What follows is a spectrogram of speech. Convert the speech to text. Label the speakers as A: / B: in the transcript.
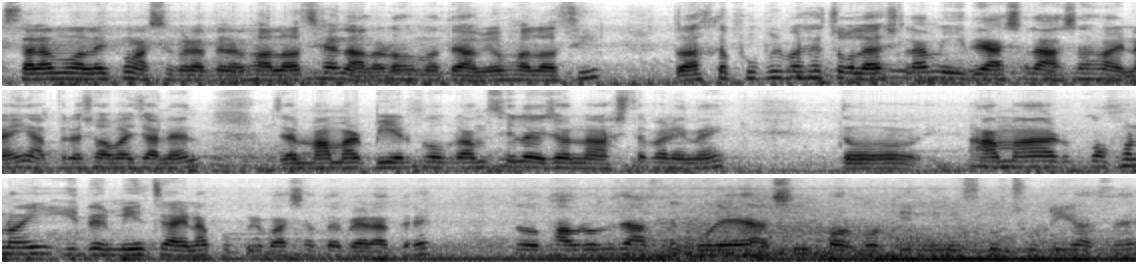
A: আসসালামু আলাইকুম আশা করি আপনারা ভালো আছেন আল্লাহ রহমতে আমিও ভালো আছি তো আজকে ফুপির পাশে চলে আসলাম ঈদে আসলে আসা হয় নাই আপনারা সবাই জানেন যে মামার বিয়ের প্রোগ্রাম ছিল এই জন্য আসতে পারি নাই তো আমার কখনোই ঈদে মেয়ে চাই না ফুপির বাসাতে বেড়াতে তো ভাবলাম যে আজকে ঘুরে আসি পরপর তিন দিন স্কুল ছুটি আছে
